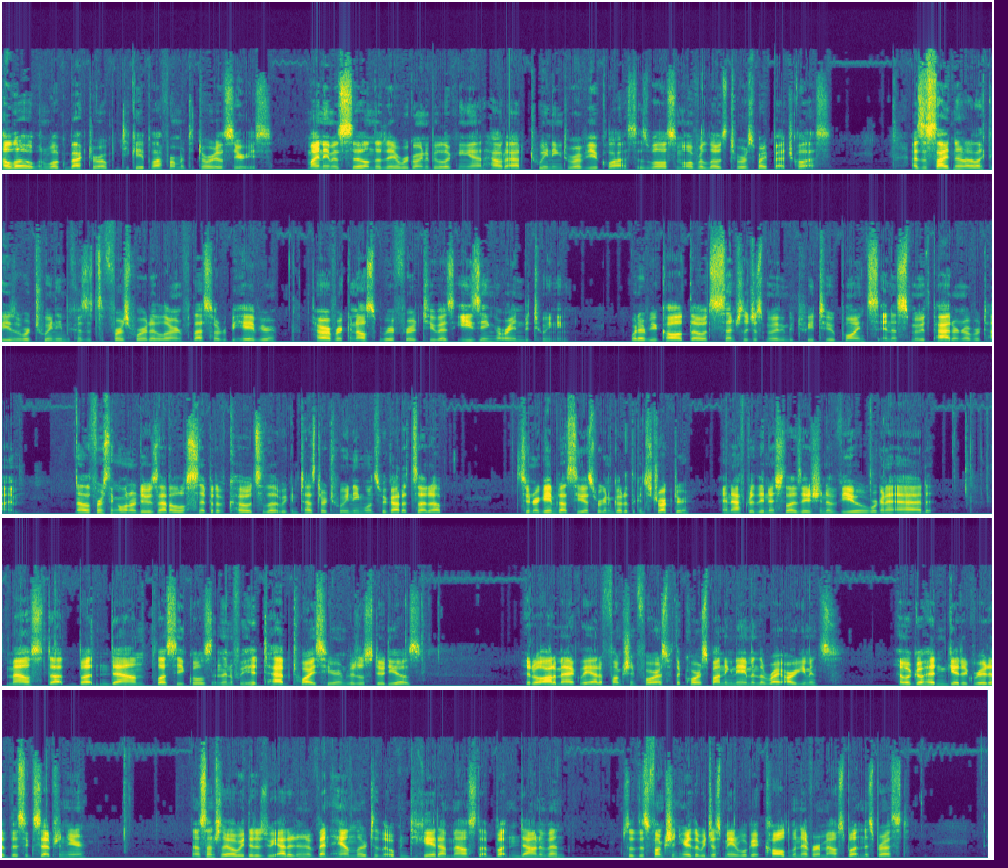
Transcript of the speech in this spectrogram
Hello, and welcome back to our OpenTK Platformer tutorial series. My name is Sil, and today we're going to be looking at how to add tweening to our view class, as well as some overloads to our sprite batch class. As a side note, I like to use the word tweening because it's the first word I learned for that sort of behavior. However, it can also be referred to as easing or in-betweening. Whatever you call it though, it's essentially just moving between two points in a smooth pattern over time. Now the first thing I want to do is add a little snippet of code so that we can test our tweening once we got it set up. So in our game.cs we're going to go to the constructor, and after the initialization of view, we're going to add mouse.buttonDown plus equals, and then if we hit tab twice here in Visual Studios, it'll automatically add a function for us with the corresponding name and the right arguments. And we'll go ahead and get rid of this exception here. Now essentially all we did is we added an event handler to the opentk.mouse.buttonDown event. So this function here that we just made will get called whenever a mouse button is pressed.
